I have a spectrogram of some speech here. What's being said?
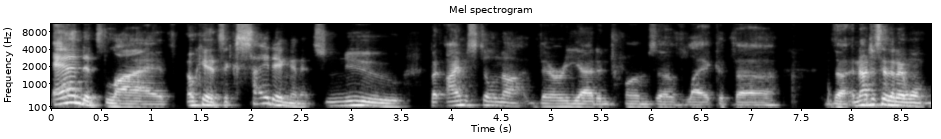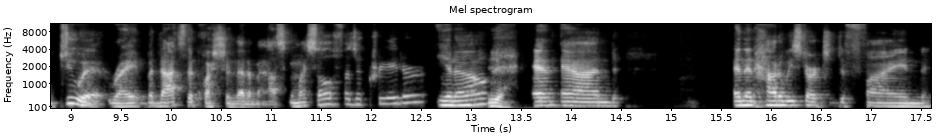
and it's live, okay, it's exciting and it's new, but I'm still not there yet in terms of like the the and not to say that I won't do it, right? But that's the question that I'm asking myself as a creator, you know? Yeah. And and and then how do we start to define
